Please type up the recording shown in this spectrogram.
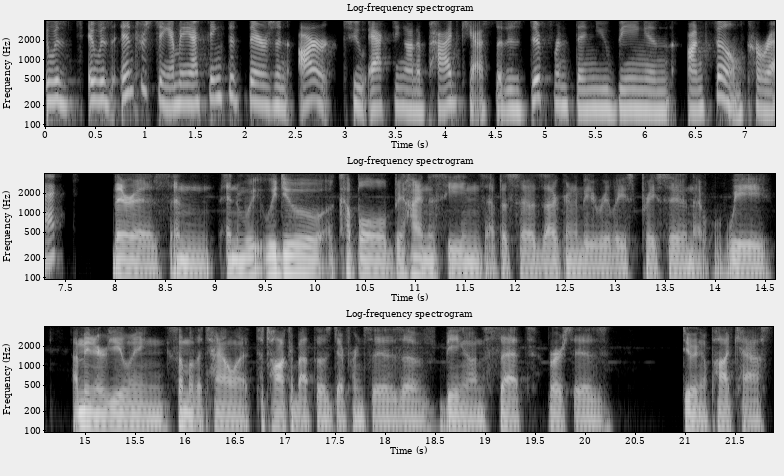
It was it was interesting. I mean, I think that there's an art to acting on a podcast that is different than you being in on film, correct? there is and and we we do a couple behind the scenes episodes that are going to be released pretty soon that we i'm interviewing some of the talent to talk about those differences of being on set versus doing a podcast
